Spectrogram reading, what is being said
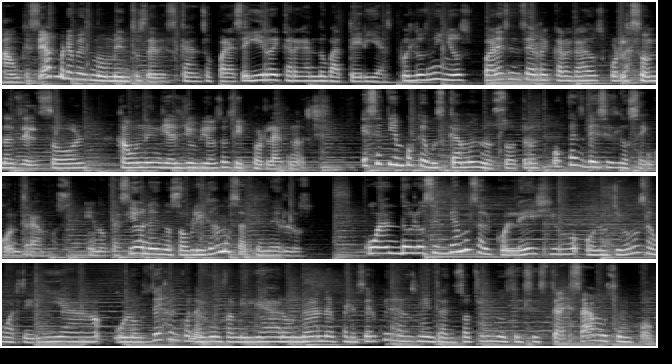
aunque sean breves momentos de descanso, para seguir recargando baterías, pues los niños parecen ser recargados por las ondas del sol, aún en días lluviosos y por las noches. Ese tiempo que buscamos nosotros pocas veces los encontramos. En ocasiones nos obligamos a tenerlos, cuando los enviamos al colegio o los llevamos a guardería o los dejan con algún familiar o nana para ser cuidados mientras nosotros nos desestresamos un poco.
